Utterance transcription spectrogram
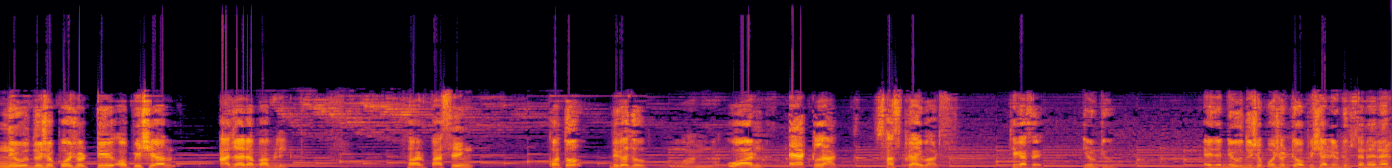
নিউজ দুশো পঁয়ষট্টি অফিসিয়াল আজারা পাবলিক ফর পাসিং কত? দেখেছ? ওয়ান ওয়ান এক লাখ সাবস্ক্রাইবার ঠিক আছে? ইউটিউব এই যে নিউজ দুশো পঁয়ষট্টি অফিসিয়াল ইউটিউব চ্যানেলের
